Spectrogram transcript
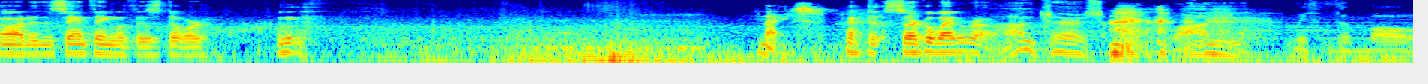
Oh, I did the same thing with this door. Nice. Had circle back around. Hunters are one with the bow.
